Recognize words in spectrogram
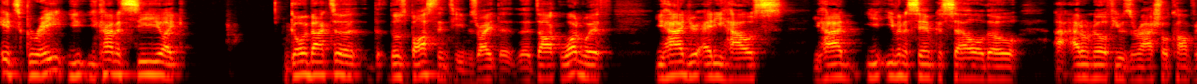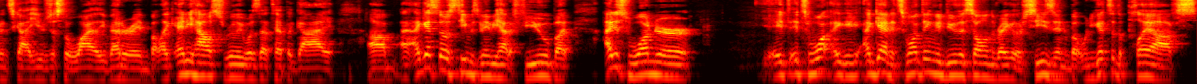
it's great. You you kind of see like going back to th- those Boston teams, right? The Doc won with you had your Eddie House, you had even a Sam Cassell, although I don't know if he was a rational confidence guy. He was just a wily veteran, but like Eddie House really was that type of guy. Um, I guess those teams maybe had a few, but I just wonder it, it's one again. It's one thing to do this all in the regular season, but when you get to the playoffs,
